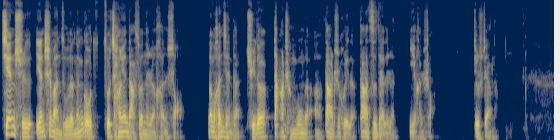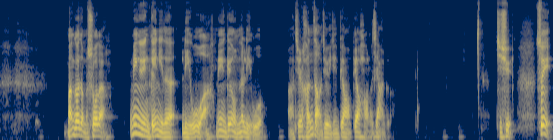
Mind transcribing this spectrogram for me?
坚持延迟满足的，能够做长远打算的人很少。那么很简单，取得大成功的啊，大智慧的大自在的人也很少，就是这样的。芒格怎么说的？命运给你的礼物啊，命运给我们的礼物啊，其实很早就已经标标好了价格。继续，所以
